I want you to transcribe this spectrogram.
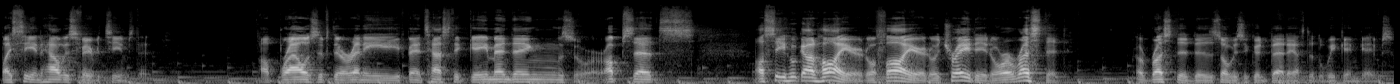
by seeing how his favorite teams did. I'll browse if there are any fantastic game endings or upsets. I'll see who got hired or fired or traded or arrested. Arrested is always a good bet after the weekend games.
